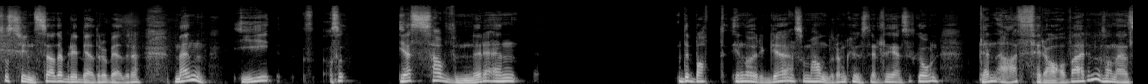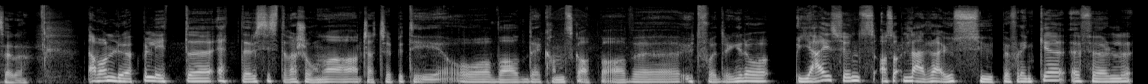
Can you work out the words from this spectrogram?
Så syns jeg det blir bedre og bedre. Men i Altså, jeg savner en debatt i Norge som handler om kunstig intelligens i skolen, den er fraværende, sånn jeg ser det. Ja, Man løper litt eh, etter siste versjon av ChatGPT og hva det kan skape av eh, utfordringer. Og jeg syns Altså, lærere er jo superflinke eh, før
